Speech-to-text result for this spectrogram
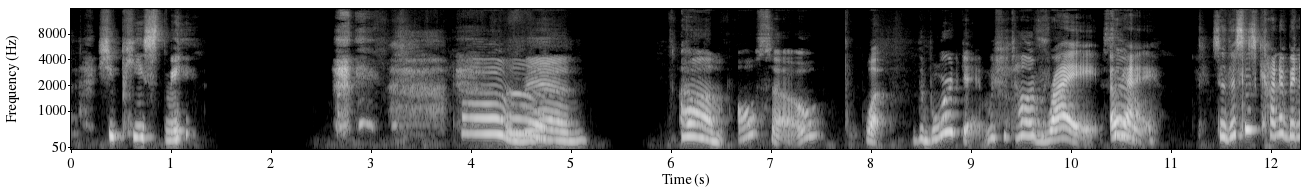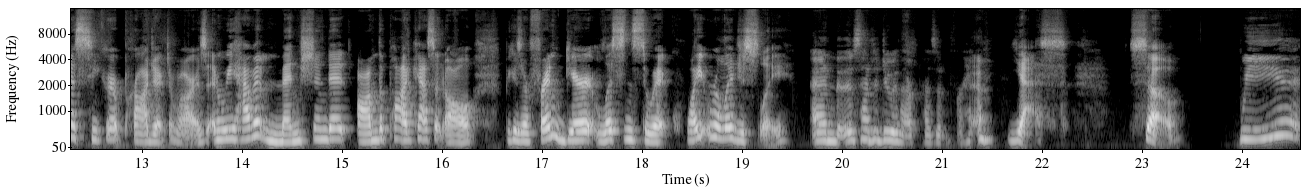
she pieced me. oh Oh. man. Um. Also, What? the board game. We should tell everyone. Right. So- okay. So this has kind of been a secret project of ours, and we haven't mentioned it on the podcast at all because our friend Garrett listens to it quite religiously. And this had to do with our present for him. Yes. So, We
